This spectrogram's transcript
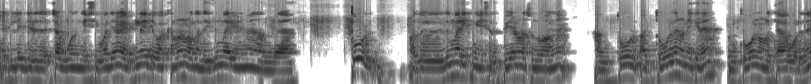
ஹெட்லைட் எடுத்து வச்சா போதும் கைஸ் பார்த்தீங்கன்னா ஹெட்லைட் வைக்கணும்னு நமக்கு அந்த இது மாதிரி வேணுமே அந்த தோல். அது இது மாதிரி இருக்குங்க அது பேரெல்லாம் சொல்லுவாங்க? அந்த தோல் அது தோல் தான் நினைக்கிறேன். அந்த தோல் நமக்கு தேவைப்படுது.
